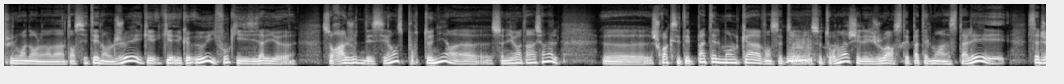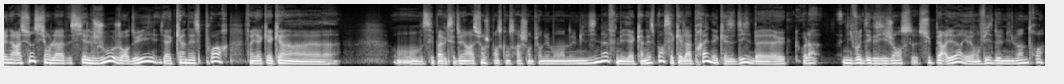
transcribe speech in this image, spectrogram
plus loin dans l'intensité dans le jeu et que, eux, il faut qu'ils aillent euh, se rajoutent des séances pour tenir euh, ce niveau international. je crois que c'était pas tellement le cas avant cette, ce tournoi. Chez les joueurs, c'était pas tellement installé. Et cette génération, si, on la, si elle joue aujourd'hui, il n'y a qu'un espoir. Enfin, il y a on c'est pas avec cette génération, je pense qu'on sera champion du monde en 2019, mais il y a qu'un espoir, c'est qu'elle apprenne et qu'elle se dise, ben, voilà, niveau d'exigence supérieur, et on vise 2023.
